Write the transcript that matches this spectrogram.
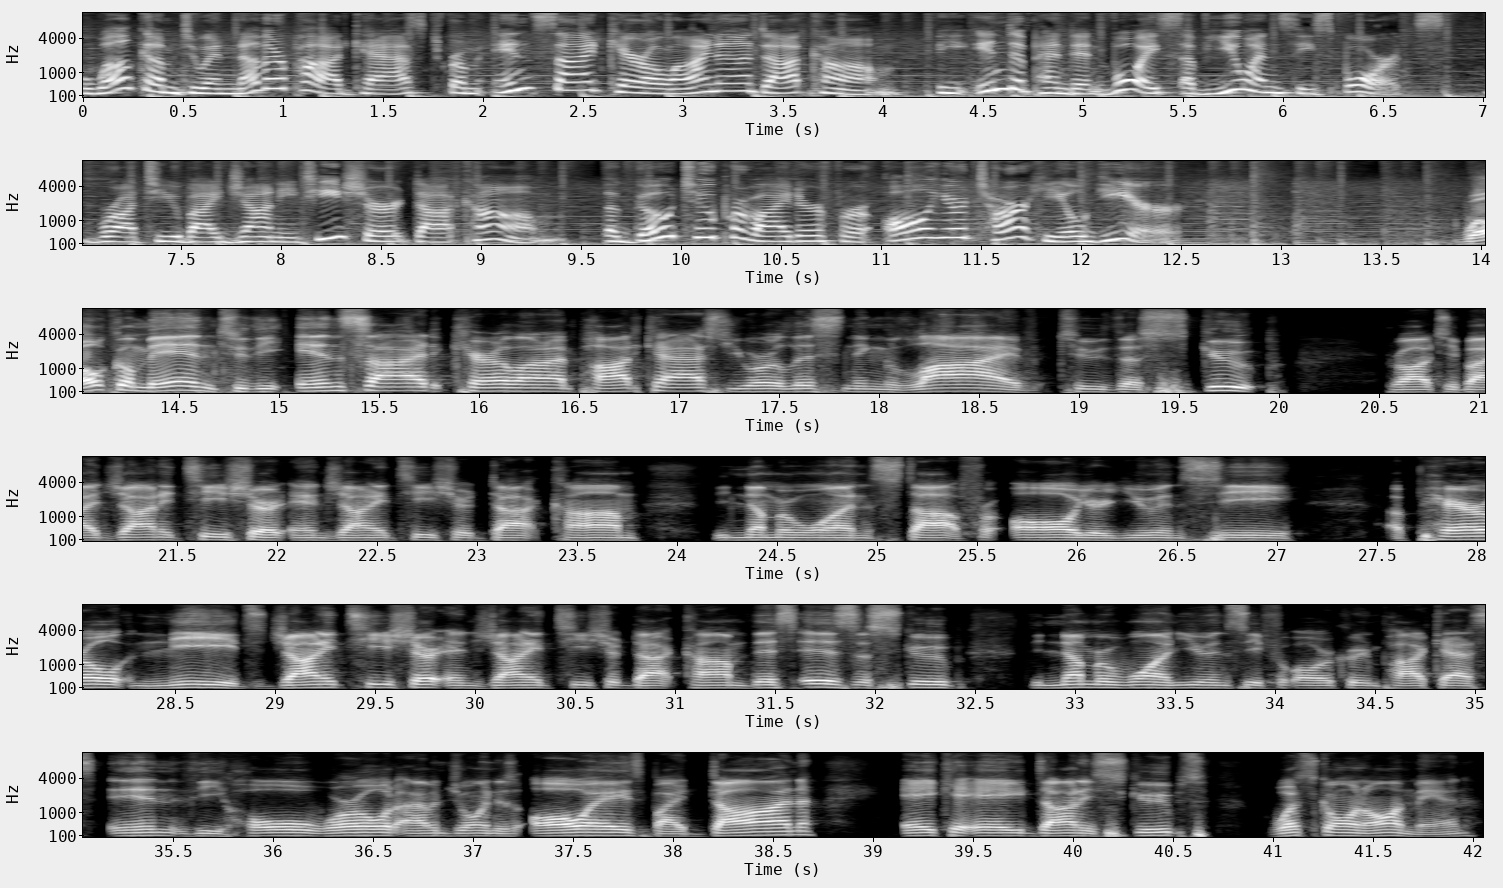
Welcome to another podcast from InsideCarolina.com, the independent voice of UNC Sports. Brought to you by JohnnyT-shirt.com, the go-to provider for all your Tar Heel gear. Welcome in to the Inside Carolina podcast. You are listening live to The Scoop, brought to you by Johnny T-shirt and JohnnyT-shirt.com, the number one stop for all your UNC apparel needs. Johnny T-shirt and JohnnyT-shirt.com. This is The Scoop, the number one UNC football recruiting podcast in the whole world. I'm joined as always by Don, aka Donnie Scoops. What's going on, man?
